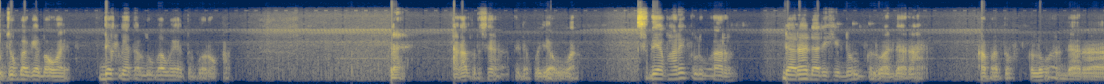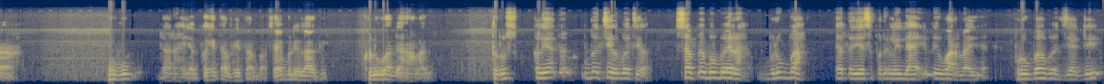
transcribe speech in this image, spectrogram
Ujung bagian bawahnya. Tidak kelihatan lubang yang tenggorokan akan terus saya tidak punya uang. Setiap hari keluar darah dari hidung keluar darah apa tuh keluar darah bubuk darah yang kehitam-hitam saya beli lagi keluar darah lagi. Terus kelihatan mengecil-mengecil sampai memerah berubah. Yang tadinya seperti lidah ini warnanya berubah menjadi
